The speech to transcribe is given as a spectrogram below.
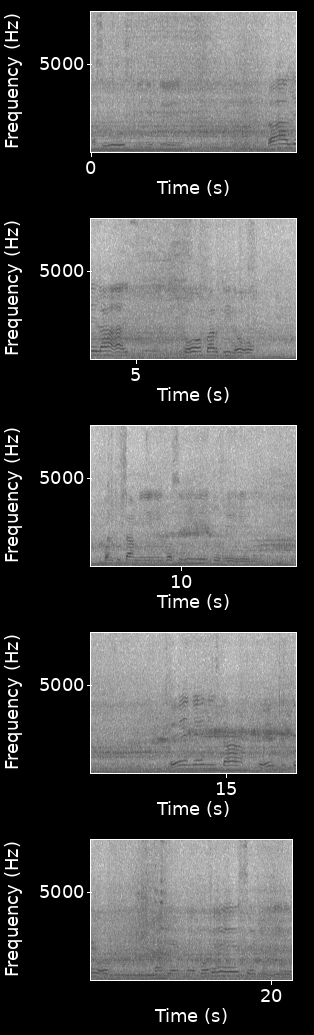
a suscribirte. Dale like, compartilo con tus amigos y tu reel. En el Insta, en también me podés seguir.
